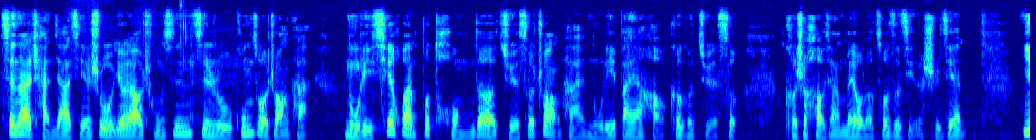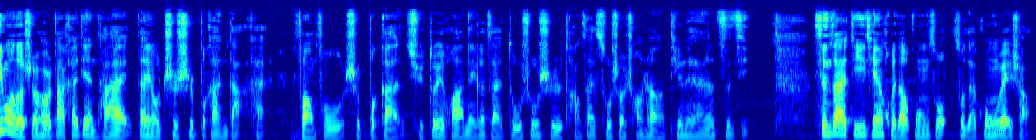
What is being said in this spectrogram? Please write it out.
现在产假结束，又要重新进入工作状态，努力切换不同的角色状态，努力扮演好各个角色。可是好像没有了做自己的时间。emo 的时候打开电台，但又迟迟不敢打开，仿佛是不敢去对话那个在读书时躺在宿舍床上听电台的自己。现在第一天回到工作，坐在工位上，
